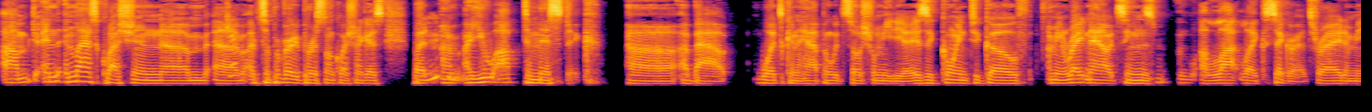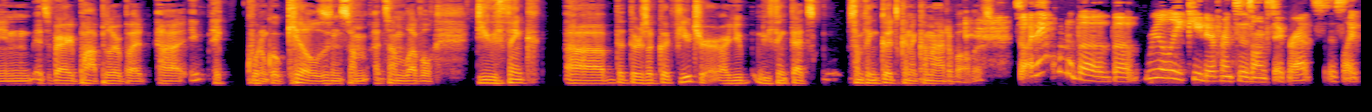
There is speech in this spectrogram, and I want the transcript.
Um, and, and last question. Um, uh, sure. It's a very personal question, I guess. But mm-hmm. um, are you optimistic uh, about what's going to happen with social media? Is it going to go? I mean, right now it seems a lot like cigarettes, right? I mean, it's very popular, but uh, it, it, quote unquote kills in some at some level. Do you think uh, that there's a good future? Are you do you think that's something good's going to come out of all this? So I think one of the the really key differences on cigarettes is like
